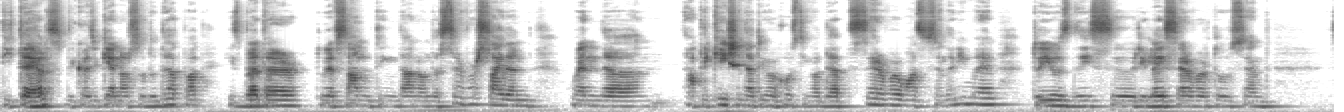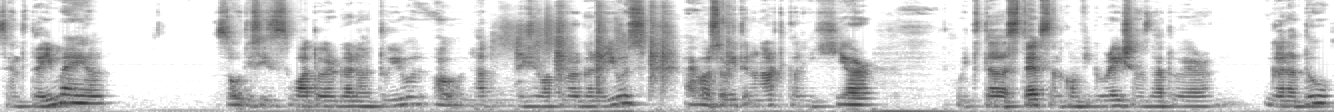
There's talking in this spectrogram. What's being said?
details because you can also do that but it's better to have something done on the server side and when the application that you are hosting on that server wants to send an email to use this uh, relay server to send send the email. So this is what we're gonna do you oh that this is what we're gonna use. I've also written an article in here with the steps and configurations that we're gonna do.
